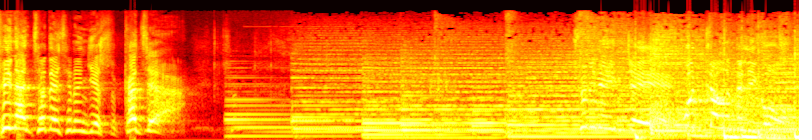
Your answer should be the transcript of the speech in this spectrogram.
피난처 되시는 예수 가자! 주님의 임재에 온장 흔들리고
